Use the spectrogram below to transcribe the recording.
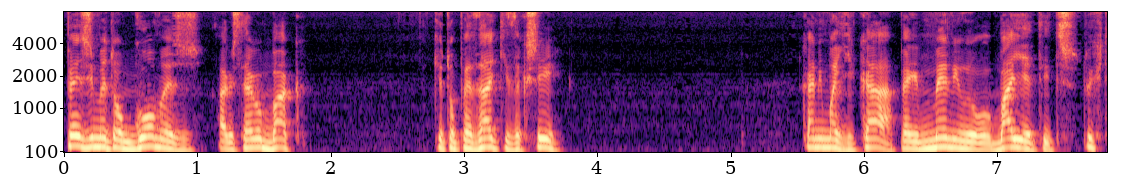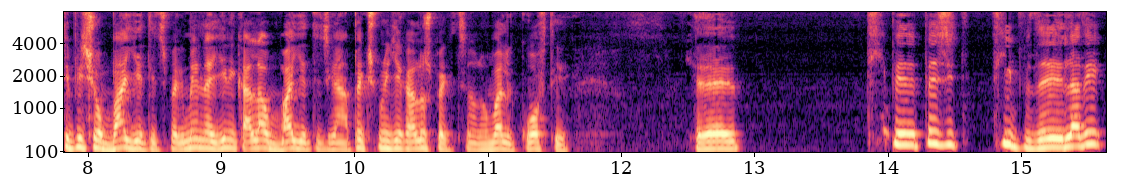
Παίζει με τον Γκόμεζ αριστερό μπακ και το παιδάκι δεξί. Κάνει μαγικά. Περιμένει ο Μπάγετιτς. Του έχει χτυπήσει ο Μπάγετιτς. Περιμένει να γίνει καλά ο Μπάγετιτς για να παίξουμε και καλός παίκτη. Να τον βάλει κόφτη. Και δε... Τι παι- παίζει, τι, δε- δηλαδή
